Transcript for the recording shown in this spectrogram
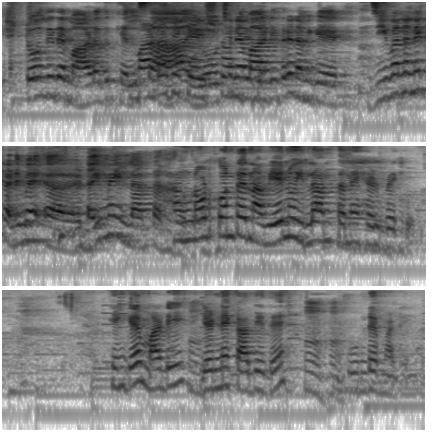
ಎಷ್ಟೊಂದಿದೆ ಮಾಡೋದು ಕೆಲಸ ಯೋಚನೆ ಮಾಡಿದ್ರೆ ನಮಗೆ ಜೀವನನೇ ಕಡಿಮೆ ಟೈಮೇ ಇಲ್ಲ ಅಂತ. ಹಂಗೆ ನೋಡ್ಕೊಂಡ್ರೆ ನಾವೇನು ಇಲ್ಲ ಅಂತಾನೆ ಹೇಳಬೇಕು. ಹಿಂಗೆ ಮಾಡಿ ಎಣ್ಣೆ ಕಾದಿದೆ ಉಂಡೆ ಮಾಡಿ ಉಂಡೆ ಮಾಡಿ.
